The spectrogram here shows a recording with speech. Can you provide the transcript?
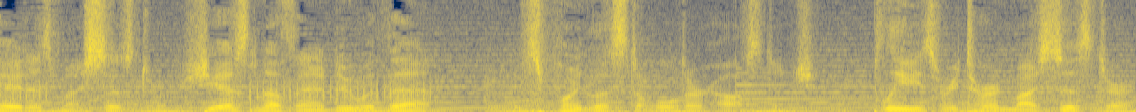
Teta's my sister. She has nothing to do with them. It's pointless to hold her hostage. Please return my sister.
